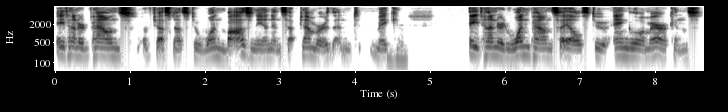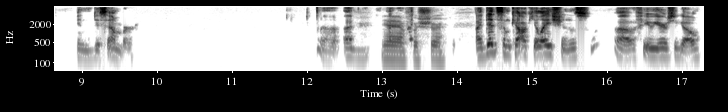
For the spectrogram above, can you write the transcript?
800 pounds of chestnuts to one Bosnian in September than to make mm-hmm. 800 one pound sales to Anglo Americans in December. Uh, I, yeah, I, for sure. I did some calculations uh, a few years ago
